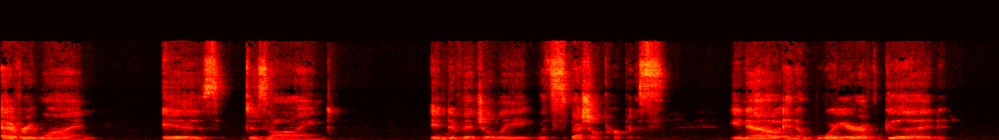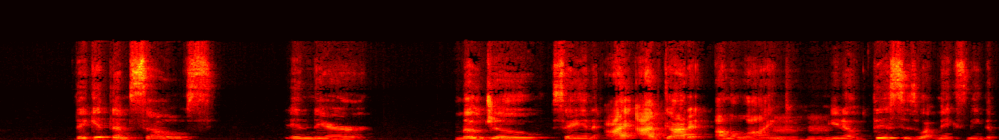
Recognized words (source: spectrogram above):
everyone is designed individually with special purpose. You know, and a warrior of good, they get themselves in their mojo saying, I, I've got it, I'm aligned. Mm-hmm. You know, this is what makes me the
